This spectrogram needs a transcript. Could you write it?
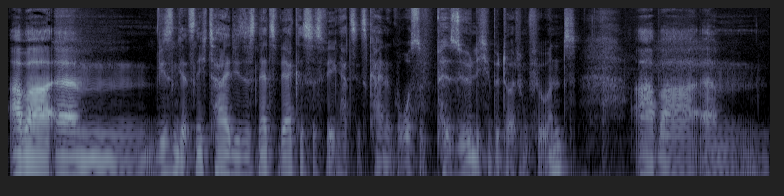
Aber ähm, wir sind jetzt nicht Teil dieses Netzwerkes, deswegen hat es jetzt keine große persönliche Bedeutung für uns. Aber ähm,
